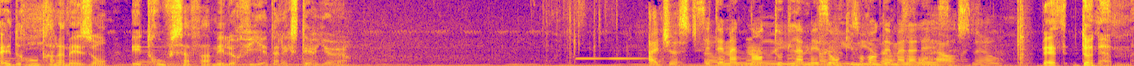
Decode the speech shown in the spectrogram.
Ed rentre à la maison et trouve sa femme et leur fillette à l'extérieur. C'était maintenant toute la maison qui me rendait mal à l'aise. Beth Dunham.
